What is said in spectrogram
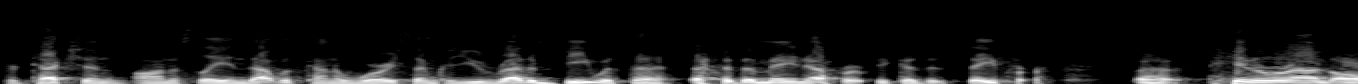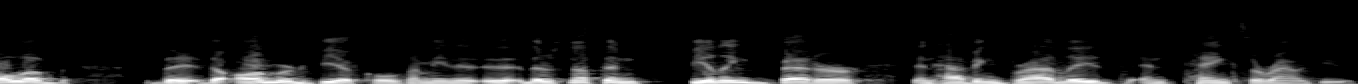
protection, honestly, and that was kind of worrisome because you'd rather be with the the main effort because it's safer uh, in and around all of the the armored vehicles. I mean, it, it, there's nothing feeling better than having Bradleys and tanks around you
